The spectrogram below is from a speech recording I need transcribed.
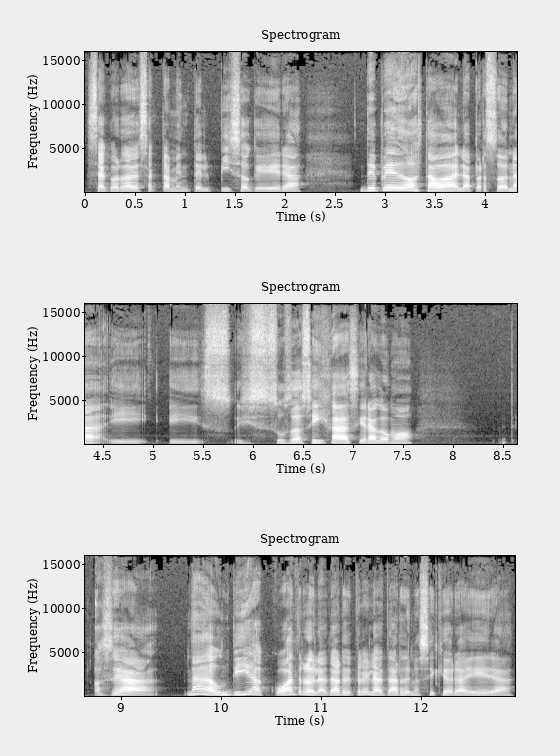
se acordaba exactamente el piso que era. De pedo estaba la persona y, y, sus dos hijas y era como, o sea, nada, un día, cuatro de la tarde, tres de la tarde, no sé qué hora era.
